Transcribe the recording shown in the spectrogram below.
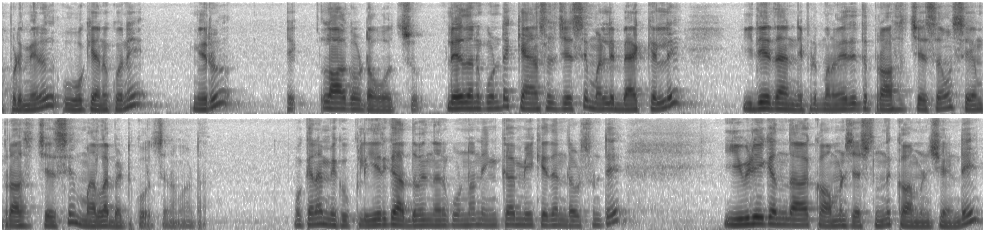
అప్పుడు మీరు ఓకే అనుకొని మీరు లాగౌట్ అవ్వచ్చు. లేదనుకుంటే క్యాన్సిల్ చేసి మళ్ళీ బ్యాక్ వెళ్ళి ఇదే దాన్ని ఇప్పుడు మనం ఏదైతే ప్రాసెస్ చేసామో సేమ్ ప్రాసెస్ చేసి మళ్ళీ పెట్టుకోవచ్చు అనమాట ఓకేనా? మీకు క్లియర్గా అర్థమైంది అనుకుంటున్నాను. ఇంకా మీకు ఏదైనా డౌట్స్ ఉంటే ఈ వీడియో కింద కామెంట్ చేస్తుంది కామెంట్ చేయండి.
